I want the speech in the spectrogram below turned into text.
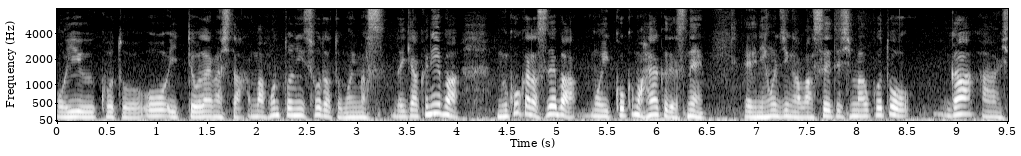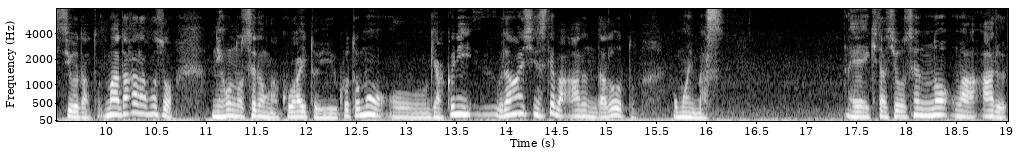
いうことを言っておられました、まあ、本当にそうだと思います。で逆に言えば向こうからすればもう一刻も早くですね日本人が忘れてしまうことが必要だと、まあ、だからこそ日本の世論が怖いということも逆に裏返しにすればあるんだろうと思います。えー、北朝鮮の、まあ、ある、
